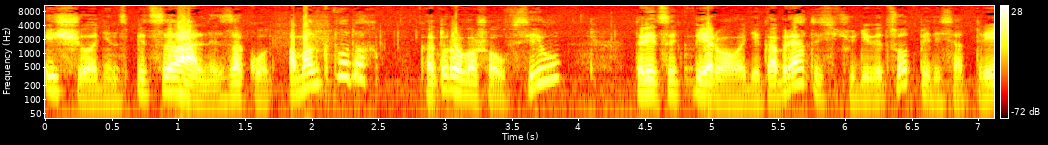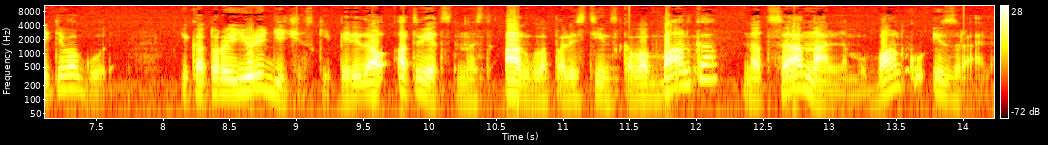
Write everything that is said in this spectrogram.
еще один специальный закон о банкнотах, который вошел в силу 31 декабря 1953 года. и который юридически передал ответственность Англо-Палестинского банка Национальному банку Израиля.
